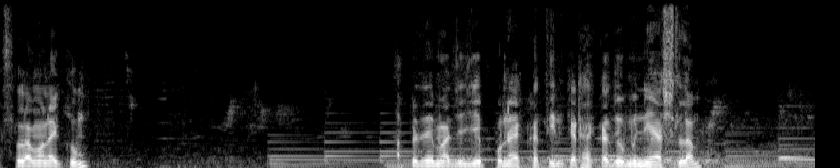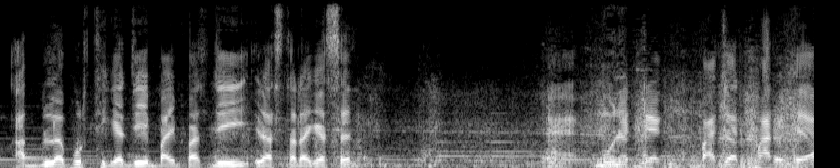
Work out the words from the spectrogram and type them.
আসসালামু আলাইকুম। আপনাদের মাঝে যে পনেরো একটা, তিন কাঠা একটা জমি নিয়ে আসলাম। আবদুল্লাপুর থেকে যে বাইপাস যে রাস্তাটা গেছে মনেটেক বাজার পার হইয়া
